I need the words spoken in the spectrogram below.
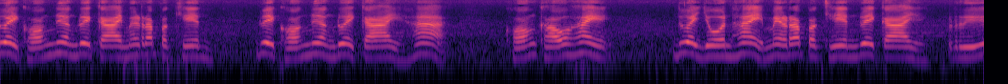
ด้วยของเนื่องด้วยกายไม่รับประเคนด้วยของเนื่องด้วยกายห้าของเขาให้ด้วยโยนให้ไม่รับประเคนด้วยกาย หรือ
